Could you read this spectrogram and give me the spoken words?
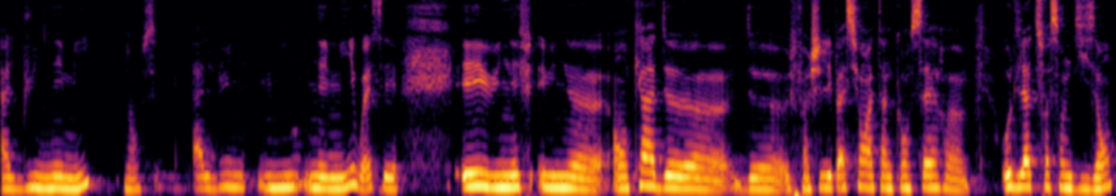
albunémie, non, c'est albuminémie, ouais, c'est et une, une euh, en cas de, de, enfin chez les patients atteints de cancer euh, au-delà de 70 ans,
